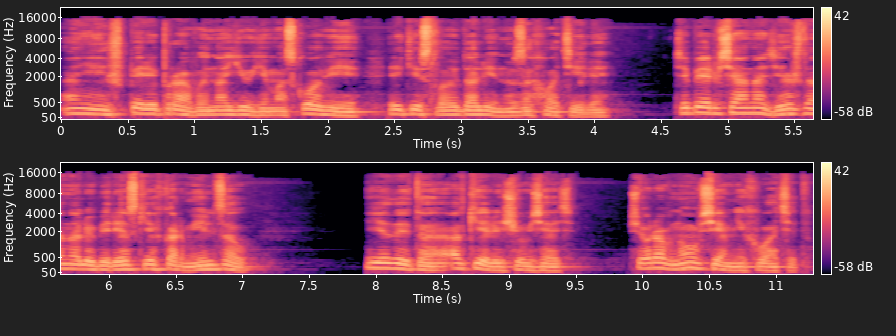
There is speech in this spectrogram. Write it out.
«Они ж переправы на юге Московии и Кислую долину захватили. Теперь вся надежда на люберецких кормильцев. Еды-то от келищу взять. Все равно всем не хватит.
